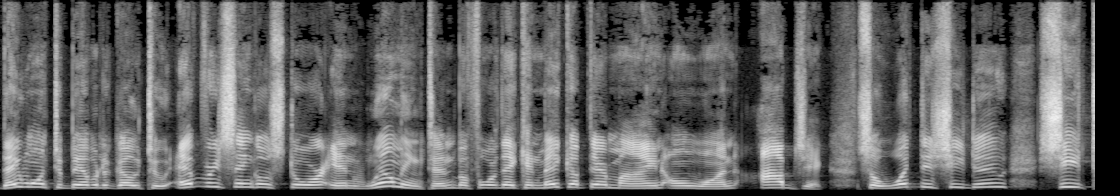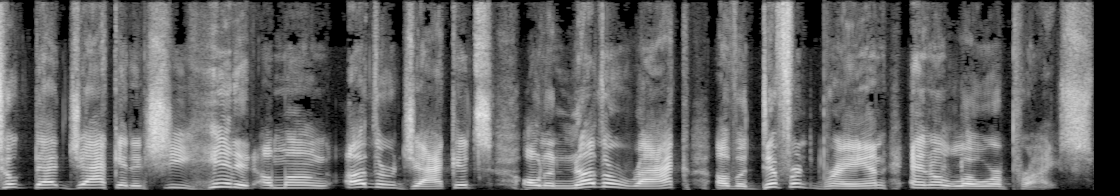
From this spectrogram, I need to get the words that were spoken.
they want to be able to go to every single store in Wilmington before they can make up their mind on one object. So what did she do? She took that jacket and she hid it among other jackets on another rack of a different brand and a lower price.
